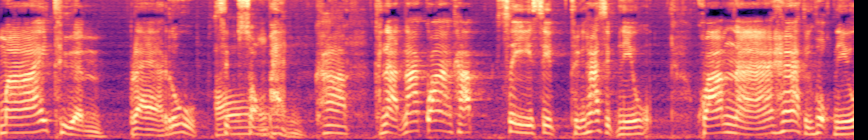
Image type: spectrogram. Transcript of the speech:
ไม้เถื่อนแปรรูป12 แผ่น ครับ ขนาดหน้ากว้างครับ 40 ถึง 50 นิ้ว ความหนา 5 ถึง 6 นิ้ว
